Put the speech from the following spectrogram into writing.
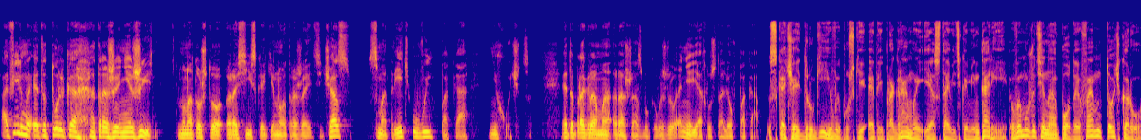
А фильмы – это только отражение жизни. Но на то, что российское кино отражает сейчас, смотреть, увы, пока не хочется. Это программа «Раша. Азбука выживания». Я Хрусталев. Пока. Скачать другие выпуски этой программы и оставить комментарии вы можете на podfm.ru.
